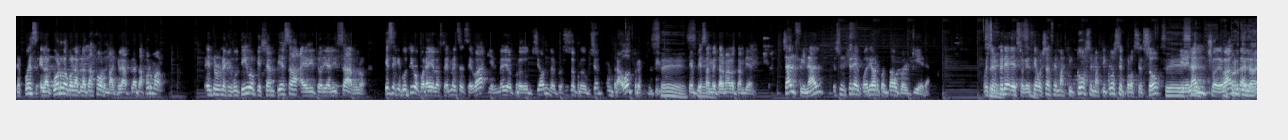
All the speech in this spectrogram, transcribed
Después el acuerdo con la plataforma, que la plataforma entra un ejecutivo que ya empieza a editorializarlo que ese ejecutivo por ahí a los seis meses se va y en medio de producción, del proceso de producción, entra otro ejecutivo que empieza a meter mano también. Ya al final es una historia que podría haber contado cualquiera. Pues historia eso, que decíamos, ya se masticó, se masticó, se procesó, y en el ancho de banda...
